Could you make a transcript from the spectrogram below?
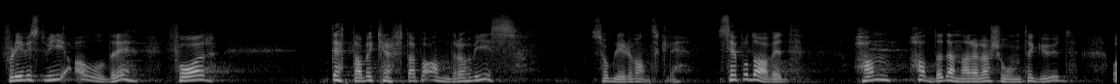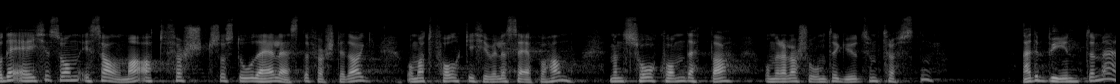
Fordi Hvis vi aldri får dette bekrefta på andre vis, så blir det vanskelig. Se på David. Han hadde denne relasjonen til Gud. Og det er ikke sånn i salma at først så sto det jeg leste først i dag, om at folk ikke ville se på han, men så kom dette om relasjonen til Gud som trøsten. Nei, det begynte med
